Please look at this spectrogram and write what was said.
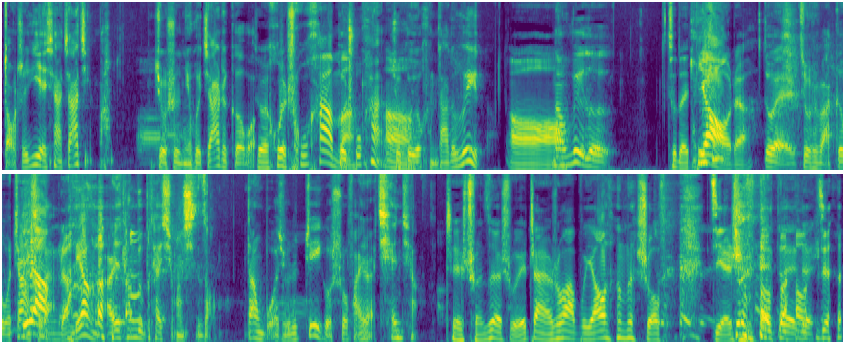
导致腋下夹紧嘛，就是你会夹着胳膊，对，会出汗嘛？会出汗，啊就会有很大的味道。哦，那为了就得吊着。对，就是把胳膊扎起来晾着晾着，而且他们又不太喜欢洗澡，但我觉得这个说法有点牵强。这纯粹属于站着说话不腰疼的说法 解释对对我觉得。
